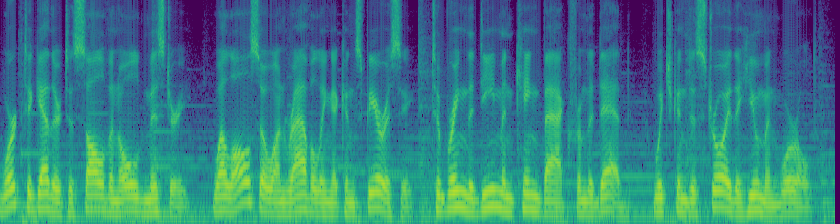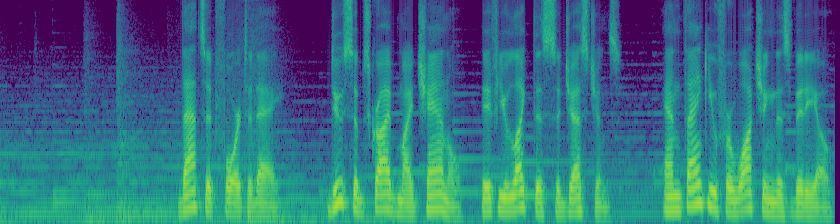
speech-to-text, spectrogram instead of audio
work together to solve an old mystery while also unraveling a conspiracy to bring the Demon King back from the dead, which can destroy the human world. That's it for today. Do subscribe my channel if you like this suggestions. And thank you for watching this video.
